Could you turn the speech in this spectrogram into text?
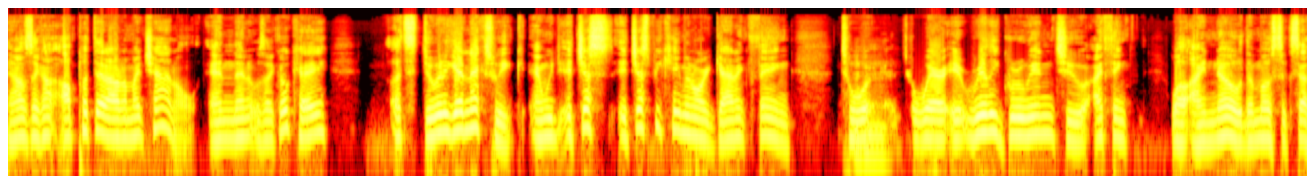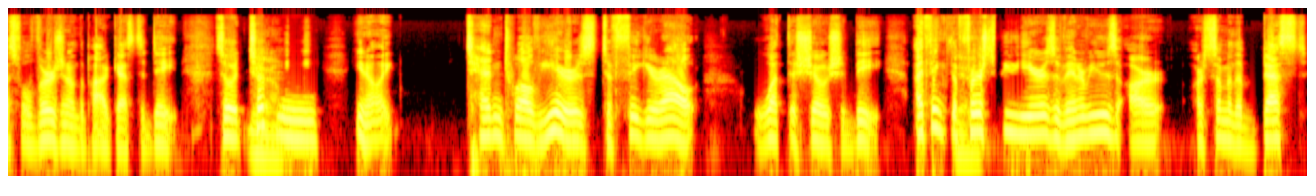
and I was like, I'll put that out on my channel. And then it was like, okay, let's do it again next week. And we, it just, it just became an organic thing to, mm-hmm. to where it really grew into, I think, well, I know the most successful version of the podcast to date. So it took yeah. me, you know, like 10, 12 years to figure out what the show should be. I think the yeah. first few years of interviews are, are some of the best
